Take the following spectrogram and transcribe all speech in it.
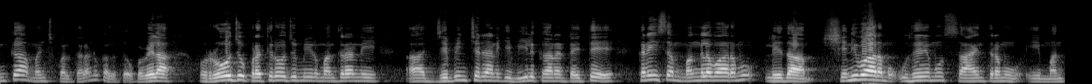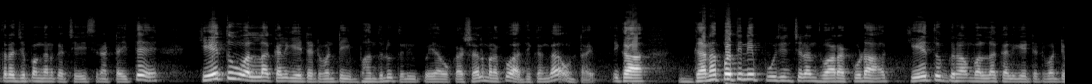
ఇంకా మంచి ఫలితాలను కలుగుతాయి. ఒకవేళ రోజు ప్రతిరోజు మీరు మంత్రాన్ని జపించడానికి వీలు కానట్టయితే కనీసం మంగళవారము లేదా శనివారము ఉదయము సాయంత్రము ఈ మంత్ర జపం కనుక చేసినట్టయితే కేతు వల్ల కలిగేటటువంటి ఇబ్బందులు తొలగిపోయే అవకాశాలు మనకు అధికంగా ఉంటాయి. ఇక గణపతిని పూజించడం ద్వారా కూడా కేతు గ్రహం వల్ల కలిగేటటువంటి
